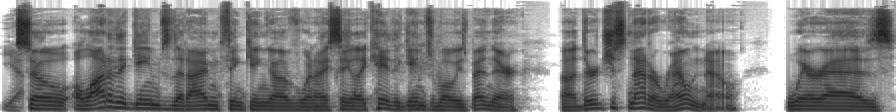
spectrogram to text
Yeah. So a lot of the games that I'm thinking of when I say like, "Hey, the games have always been there," uh, they're just not around now. Whereas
